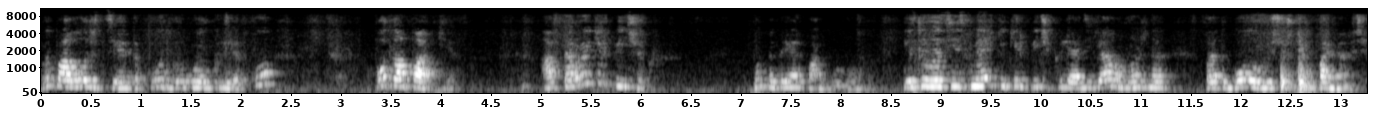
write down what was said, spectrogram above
вы положите это под грудную клетку, под лопатки. А второй кирпичик, вот, например, под голову. Если у вас есть мягкий кирпичик или одеяло, можно под голову еще что-то помягче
